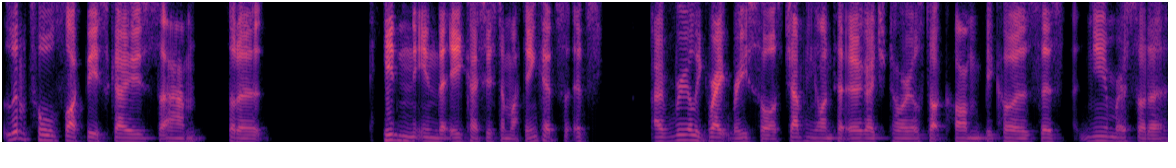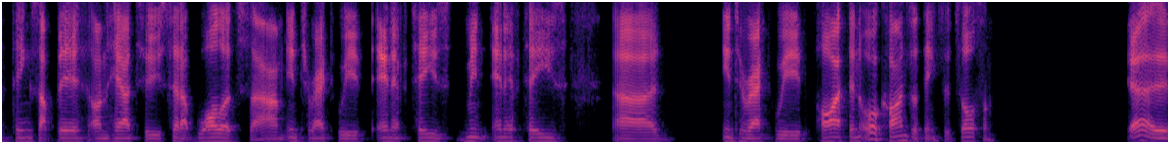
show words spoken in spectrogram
little tools like this goes um, sort of hidden in the ecosystem. I think it's it's a really great resource jumping onto ergotutorials.com because there's numerous sort of things up there on how to set up wallets, um, interact with NFTs, mint NFTs, uh, interact with Python, all kinds of things. It's awesome. Yeah,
